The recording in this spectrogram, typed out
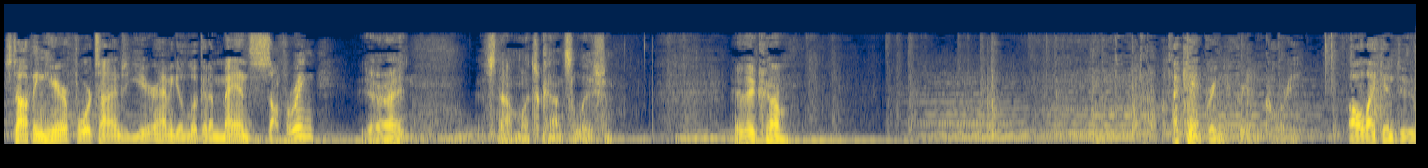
Stopping here four times a year, having to look at a man suffering? You're right. It's not much consolation. Here they come. I can't bring you freedom, Corey. All I can do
